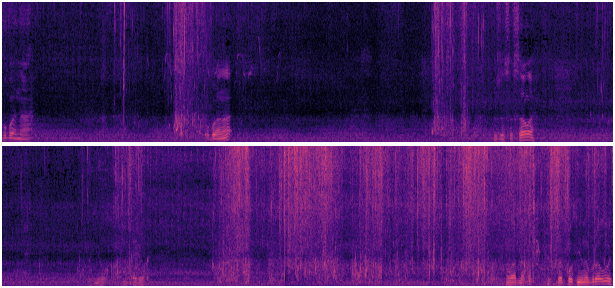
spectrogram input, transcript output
Оба-на. Оба-на. Засосала. Макарек. Ладно, сапог не набралось.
